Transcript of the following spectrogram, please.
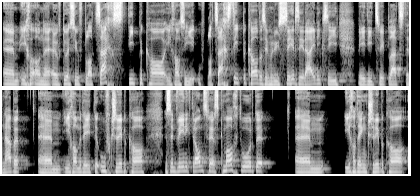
Ähm, ich habe äh, du sie auf Platz 6 tippen gehabt, ich habe sie auf Platz 6 tippen gehabt, da sind wir uns sehr, sehr einig gewesen, beide zwei Plätze daneben. Ähm, ich habe mir dort aufgeschrieben gehabt, es sind wenig Transfers gemacht worden. Ähm, ich habe dann geschrieben gehabt,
